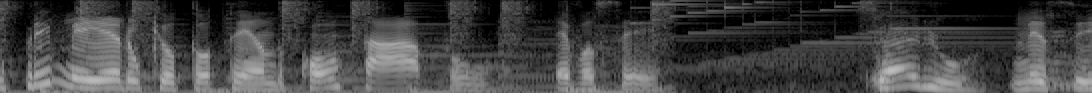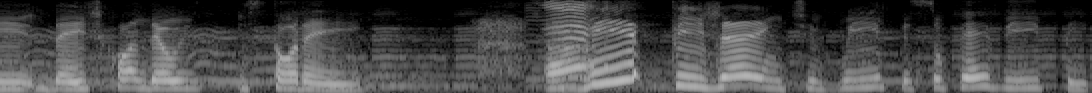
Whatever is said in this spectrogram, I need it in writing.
o primeiro que eu tô tendo contato é você. Sério? Nesse, desde quando eu estourei. Ah. VIP, gente, VIP, super VIP.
